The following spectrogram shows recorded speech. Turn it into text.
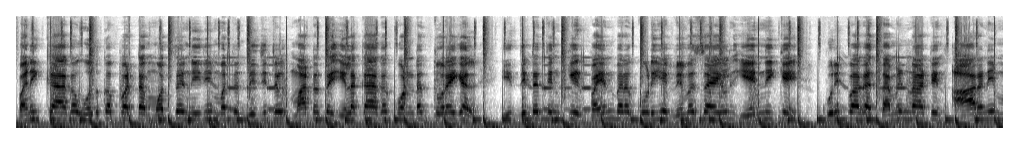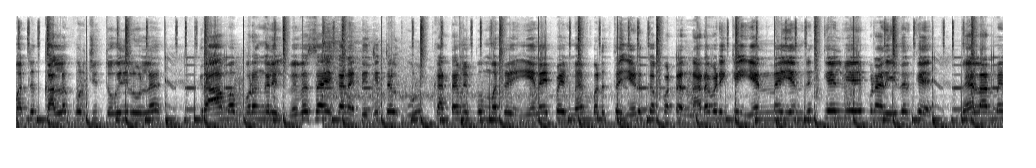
பணிக்காக ஒதுக்கப்பட்ட மொத்த நிதி மற்றும் டிஜிட்டல் மாற்றத்தை இலக்காக கொண்ட துறைகள் இத்திட்டத்தின் கீழ் பயன்பெறக்கூடிய விவசாயிகளின் எண்ணிக்கை குறிப்பாக தமிழ்நாட்டின் ஆரணி மற்றும் கள்ளக்குறிச்சி தொகுதியில் உள்ள கிராமப்புறங்களில் விவசாயிக்கான டிஜிட்டல் உள்கட்டமைப்பு மற்றும் இணைப்பை மேம்படுத்த எடுக்கப்பட்ட நடவடிக்கை என்ன என்று கேள்வி எழுப்பினார். இதற்கு வேளாண்மை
